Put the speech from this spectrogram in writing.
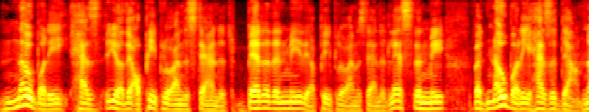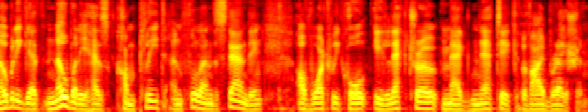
Nobody has, you know, there are people who understand it better than me, there are people who understand it less than me, but nobody has it down. Nobody gets, nobody has complete and full understanding of what we call electromagnetic vibration.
